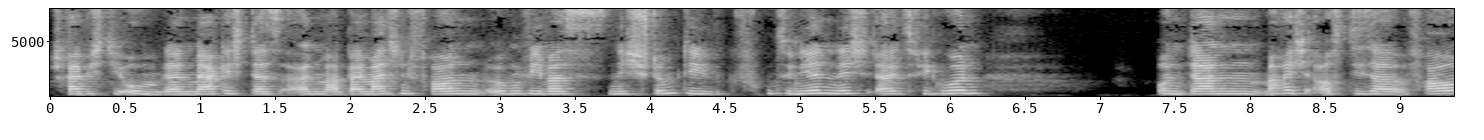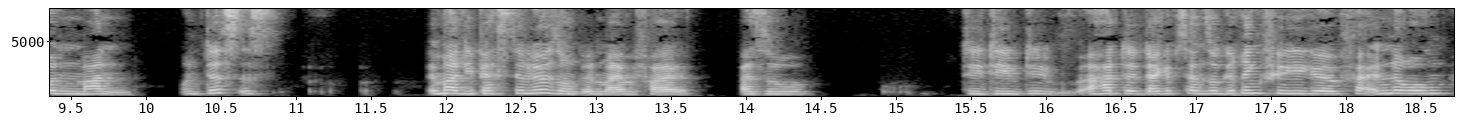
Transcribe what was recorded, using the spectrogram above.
schreibe ich die um. Dann merke ich, dass an, bei manchen Frauen irgendwie was nicht stimmt. Die funktionieren nicht als Figuren. Und dann mache ich aus dieser Frau einen Mann. Und das ist immer die beste Lösung in meinem Fall. Also die, die, die hatte, da gibt es dann so geringfügige Veränderungen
